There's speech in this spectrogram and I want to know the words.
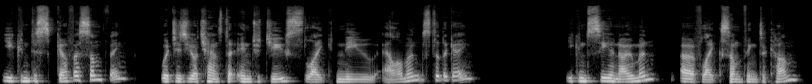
You can discover something, which is your chance to introduce like new elements to the game. You can see an omen of like something to come,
